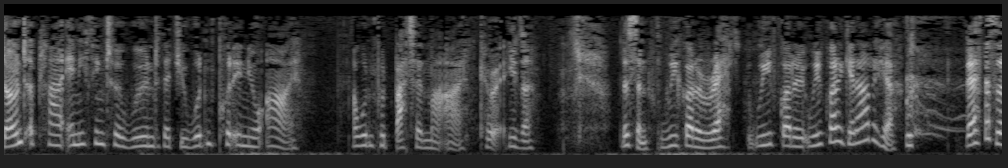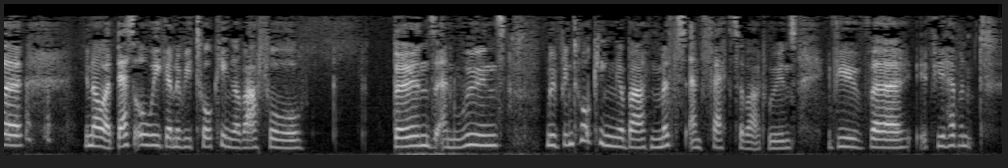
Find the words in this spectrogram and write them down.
don't apply anything to a wound that you wouldn't put in your eye. I wouldn't put butter in my eye. Correct. Either. Listen, we've got to rat, we've got to, we've got to get out of here. That's uh you know what, that's all we're going to be talking about for burns and wounds. We've been talking about myths and facts about wounds. If you've, uh, if you haven't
